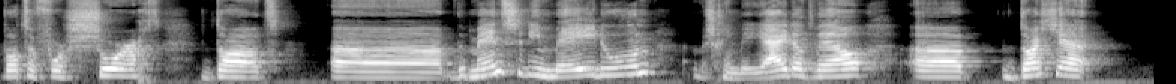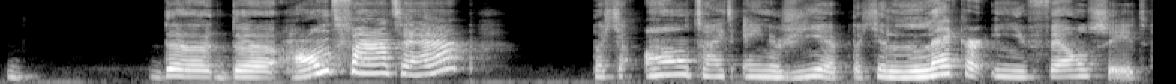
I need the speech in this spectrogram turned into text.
wat ervoor zorgt dat uh, de mensen die meedoen, misschien ben jij dat wel, uh, dat je de, de handvaten hebt dat je altijd energie hebt. Dat je lekker in je vel zit.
